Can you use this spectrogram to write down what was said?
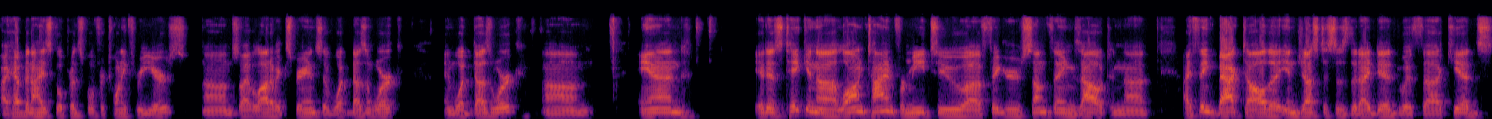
I have been a high school principal for 23 years. Um, so I have a lot of experience of what doesn't work and what does work. Um, and it has taken a long time for me to uh, figure some things out. And uh, I think back to all the injustices that I did with uh, kids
